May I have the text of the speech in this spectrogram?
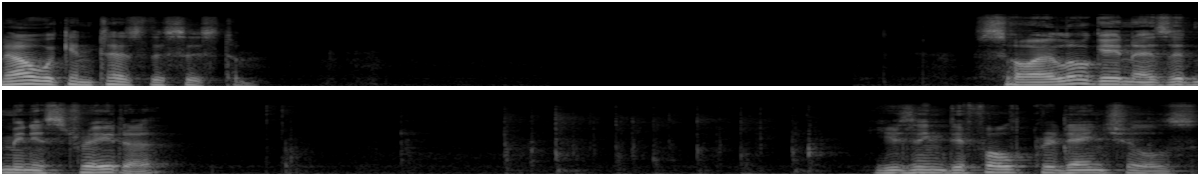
Now we can test the system. So I log in as administrator using default credentials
